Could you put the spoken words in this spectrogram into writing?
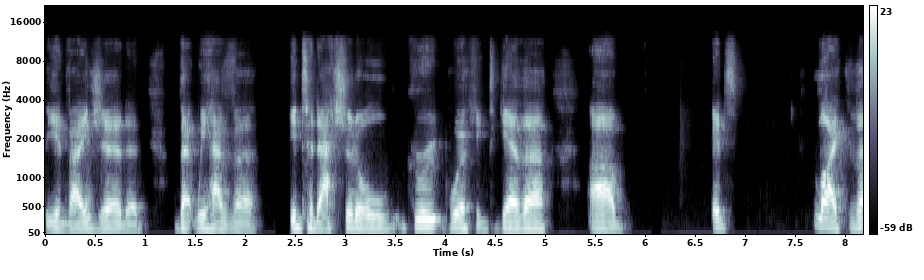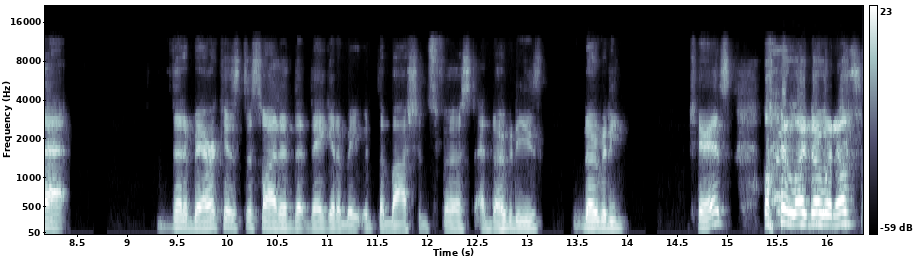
the invasion, and that we have a international group working together. Um, it's like that that America's decided that they're going to meet with the Martians first, and nobody's nobody cares. Like, like no one else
